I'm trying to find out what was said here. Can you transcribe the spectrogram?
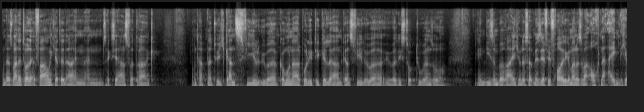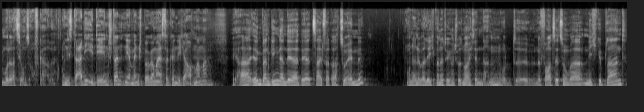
Und das war eine tolle Erfahrung. Ich hatte da einen, einen Sechsjahresvertrag und habe natürlich ganz viel über Kommunalpolitik gelernt, ganz viel über, über die Strukturen so in diesem Bereich. Und das hat mir sehr viel Freude gemacht. Das war auch eine eigentliche Moderationsaufgabe. Und ist da die Idee entstanden, ja Mensch, Bürgermeister könnte ich ja auch mal machen? Ja, irgendwann ging dann der, der Zeitvertrag zu Ende. Und dann überlegt man natürlich, Mensch, was mache ich denn dann? Und äh, eine Fortsetzung war nicht geplant.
